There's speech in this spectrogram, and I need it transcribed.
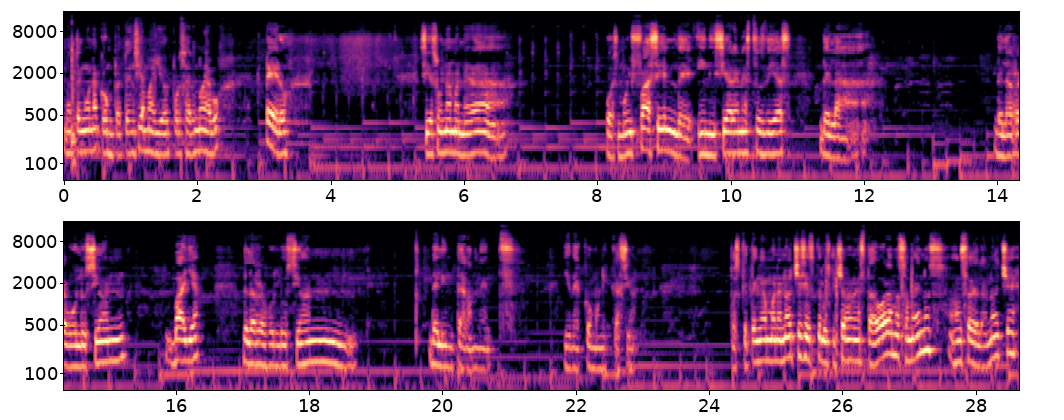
No tengo una competencia mayor por ser nuevo pero si es una manera pues muy fácil de iniciar en estos días de la de la revolución vaya de la revolución del internet y de comunicación pues que tengan buena noche si es que lo escucharon a esta hora más o menos 11 de la noche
